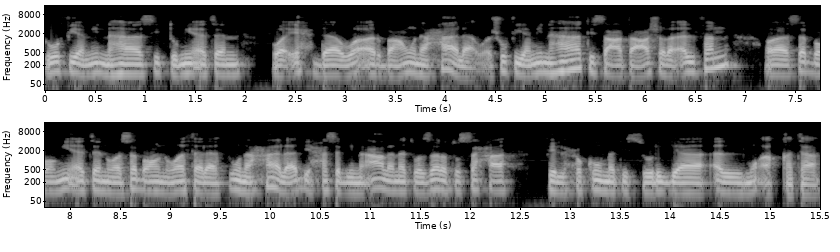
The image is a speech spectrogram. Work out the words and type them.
توفي منها 641 حالة وشفي منها 19737 حالة بحسب ما أعلنت وزارة الصحة في الحكومة السورية المؤقتة.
